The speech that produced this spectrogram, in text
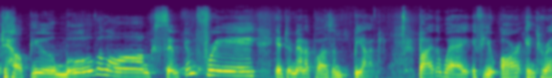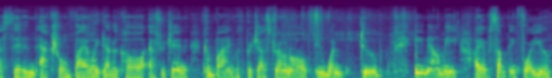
to help you move along symptom free into menopause and beyond. By the way, if you are interested in actual bioidentical estrogen combined with progesterone all in one tube, email me. I have something for you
